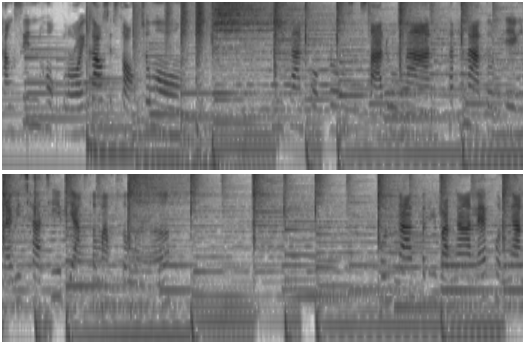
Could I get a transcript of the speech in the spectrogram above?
ทั้งสิ้น 692 ชั่วโมง มีการอบรมศึกษาดูงาน พัฒนาตนเองและวิชาชีพอย่างสม่ำเสมอ ผลการปฏิบัติงานและผลงาน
